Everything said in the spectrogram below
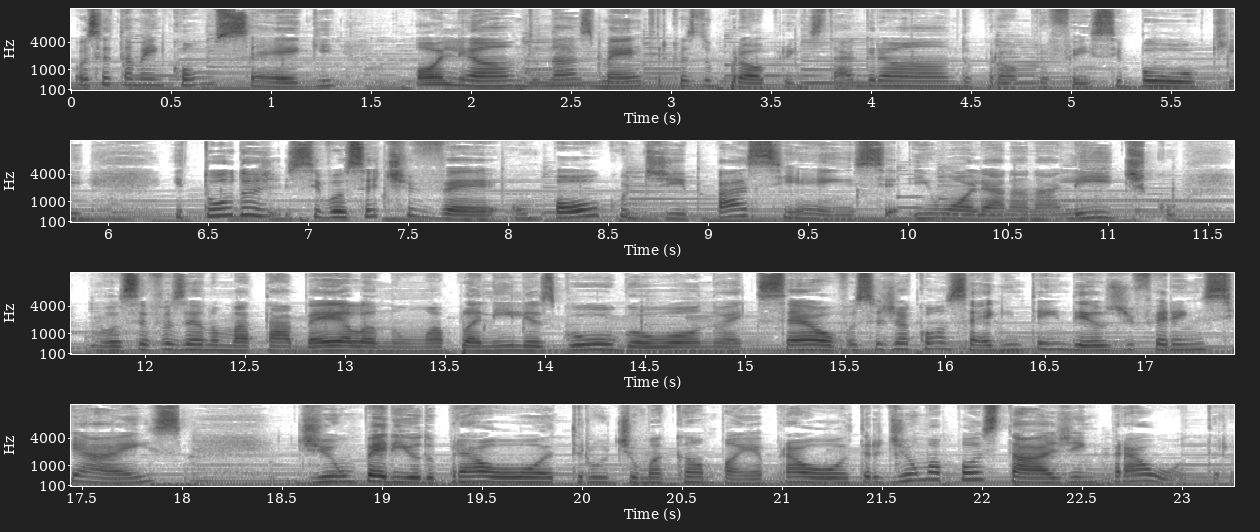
você também consegue olhando nas métricas do próprio Instagram, do próprio Facebook e tudo. Se você tiver um pouco de paciência e um olhar analítico, você fazendo uma tabela numa planilhas Google ou no Excel, você já consegue entender os diferenciais de um período para outro, de uma campanha para outra, de uma postagem para outra.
